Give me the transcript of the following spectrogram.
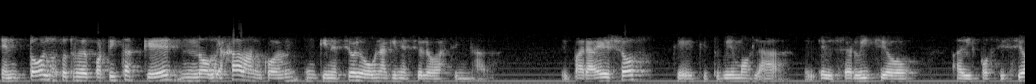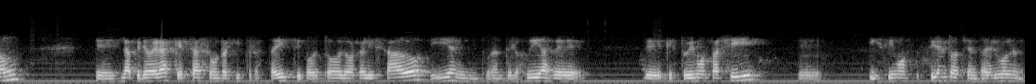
en todos los otros deportistas que no viajaban con un kinesiólogo o una kinesióloga asignada. Y para ellos, que, tuvimos la, el, servicio a disposición, es la primera vez que se hace un registro estadístico de todo lo realizado y en, durante los días de, de que estuvimos allí, eh, hicimos 181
